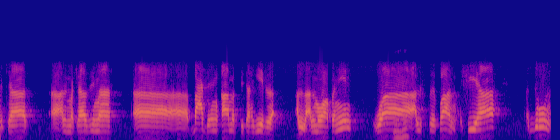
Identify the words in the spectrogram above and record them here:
عكاد آه، المكازمة بعد إن قامت بتهجير المواطنين والاستيطان فيها دون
